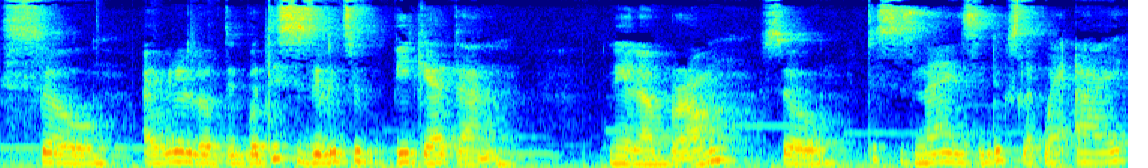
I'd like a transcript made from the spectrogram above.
So I really loved it, but this is a little bigger than Neala Brown. So this is nice. It looks like my eye.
